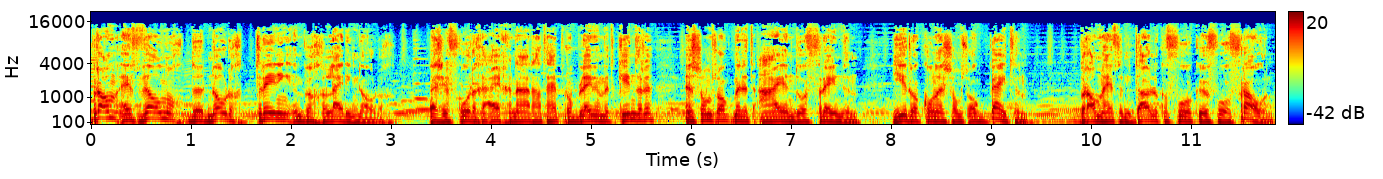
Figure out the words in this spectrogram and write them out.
Bram heeft wel nog de nodige training en begeleiding nodig. Bij zijn vorige eigenaar had hij problemen met kinderen... en soms ook met het aaien door vreemden. Hierdoor kon hij soms ook bijten. Bram heeft een duidelijke voorkeur voor vrouwen.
